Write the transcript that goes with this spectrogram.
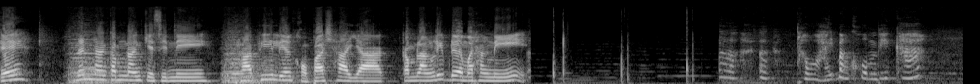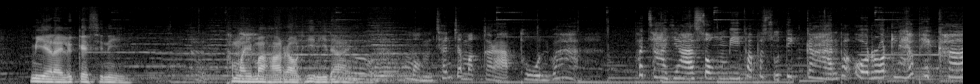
เอ๊ะ นั่นนางกำนันเกษินี พระพี่เลี้ยงของพระชายากำลังรีบเดินมาทางนี้ ถวายบังคมเพคะมีอะไรหรือเกษินีทำไมมาหาเราที่นี้ได้เออหม่อมฉันจะมากราบทูลว่า พระชายาทรงมีพระประสูติการพระโอรสแล้วเพคะ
